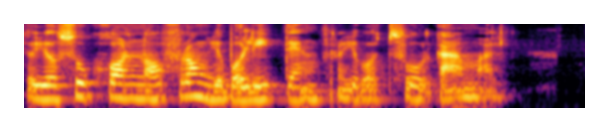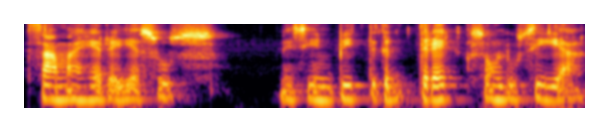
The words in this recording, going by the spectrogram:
Så jag såg honom från jag var liten, från jag var två år gammal. Samma Herre Jesus med sin vita dräkt som Lucia,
